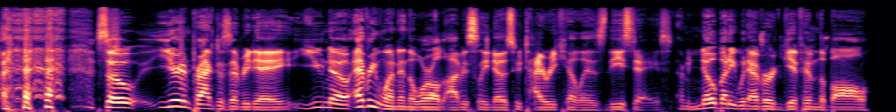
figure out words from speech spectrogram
so you're in practice every day. You know everyone in the world obviously knows who Tyreek Hill is these days. I mean, nobody would ever give him the ball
